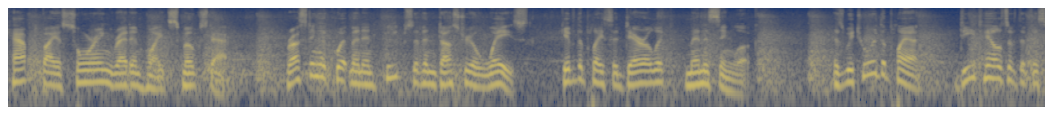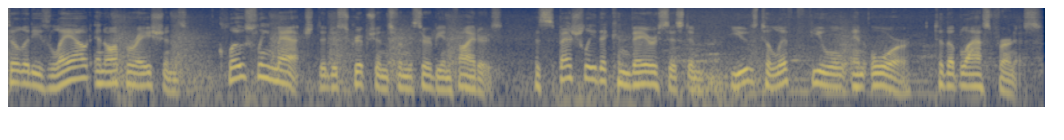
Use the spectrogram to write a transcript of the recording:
capped by a soaring red and white smokestack. Rusting equipment and heaps of industrial waste give the place a derelict, menacing look. As we toured the plant, details of the facility's layout and operations closely matched the descriptions from the Serbian fighters, especially the conveyor system used to lift fuel and ore to the blast furnace.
